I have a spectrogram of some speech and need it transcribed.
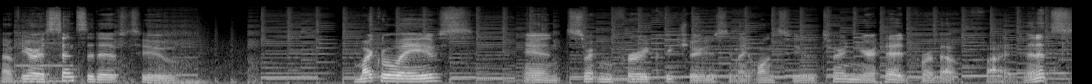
Now if you're sensitive to microwaves and certain furry creatures, you might want to turn your head for about five minutes.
